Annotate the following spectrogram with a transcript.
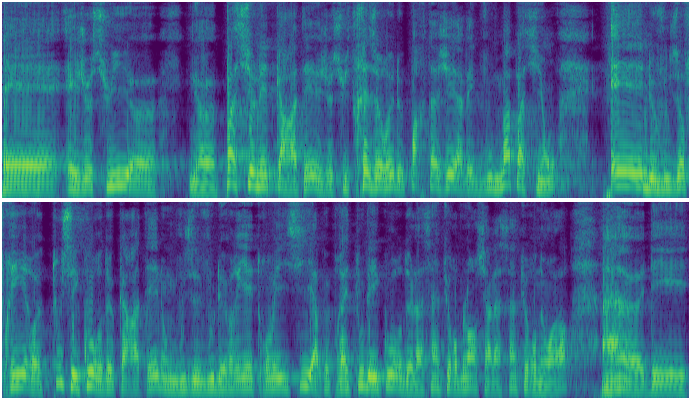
et, et je suis passionné de karaté et je suis très heureux de partager avec vous ma passion et de vous offrir tous ces cours de karaté. Donc vous, vous devriez trouver ici à peu près tous les cours de la ceinture blanche à la ceinture noire, hein, des,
